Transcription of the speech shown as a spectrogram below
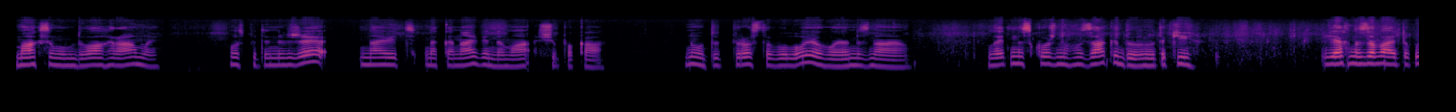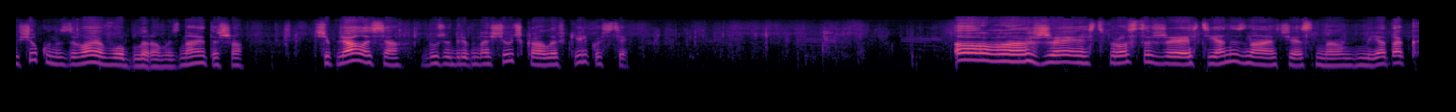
максимум 2 грами. Господи, невже навіть на канаві нема щупака? Ну, тут просто було його, я не знаю. Ледь не з кожного закиду, ну такі, я їх називаю таку щуку, називаю воблерами. Знаєте, що чіплялася, дуже дрібна щучка, але в кількості. О, жесть, просто жесть. Я не знаю, чесно. Я так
